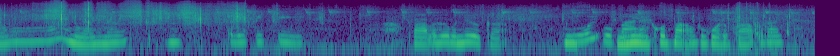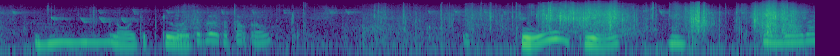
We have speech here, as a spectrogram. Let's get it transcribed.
น้อยหน่วยนะอันนี้ปีจีปลาไปเถอะมันเยอะกะโอ้ยบุกที่ไปนี่นะคนมาเอาทุกคนเอาปลาไปได้อื้อหือหน่อยจะเจอเลยจะเลิกก็ต้องเอาจิ๋วจิ๋วหนึ่งร้อยไหม อ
